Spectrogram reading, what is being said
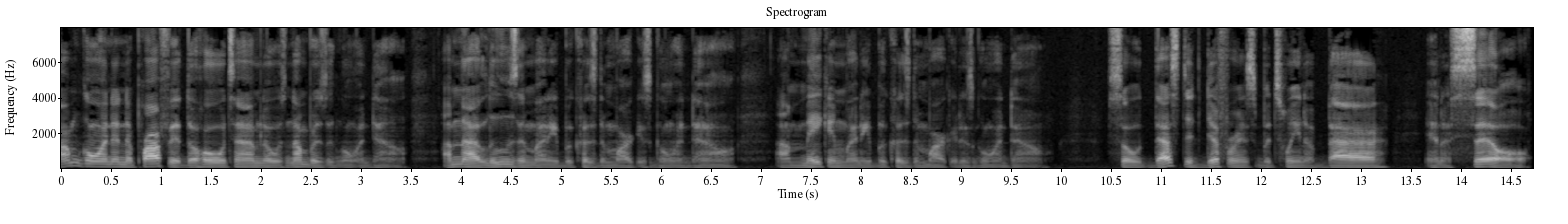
I'm going into profit the whole time those numbers are going down. I'm not losing money because the market's going down. I'm making money because the market is going down. So that's the difference between a buy and a sell.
